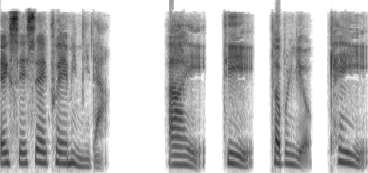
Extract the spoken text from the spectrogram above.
XSFM입니다. I D W K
